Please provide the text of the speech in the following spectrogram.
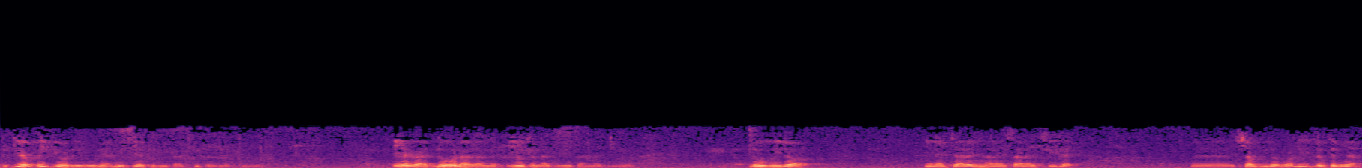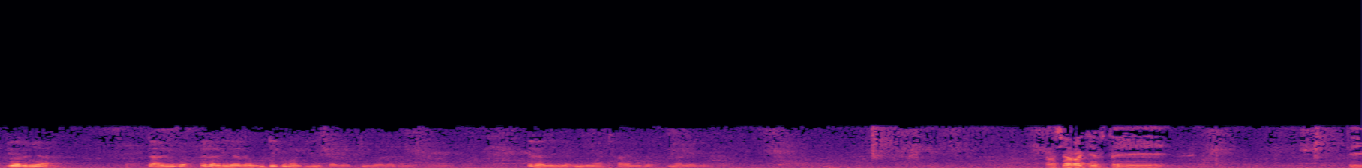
ဒီတယောက်အိပ်ကျော်တွေကိုလည်းအနိစ္စကိလေသာဖြစ်ပေါ်နေတယ် တရက်ကလိုးလာတာနဲ့အိယုဒနာကိစ္စနဲ့တူတယ်လိုးပြီးတော့ဒီနဲ့ကြားလိုက်နားလိုက်စားလိုက်ရှိလိုက်အဲရှောက်ပြီးတော့ဘောလေးလုံးသမျှပြောသမျှဒါတွေတော့အဲ့ဒါတွေကတော့ဝိတိကမကိစ္စနဲ့တူပါတယ်အဲ့ဒါတွေလည်းအိယုမှာထားပြီးတော့နားလိုက် Ashara gives the the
